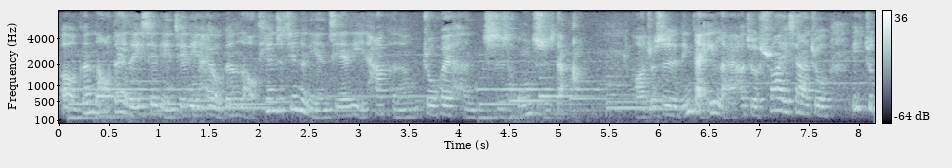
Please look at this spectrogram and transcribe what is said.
呃，跟脑袋的一些连接力，还有跟老天之间的连接力，他可能就会很直通直达。啊，就是灵感一来，他就刷一下就，哎，就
